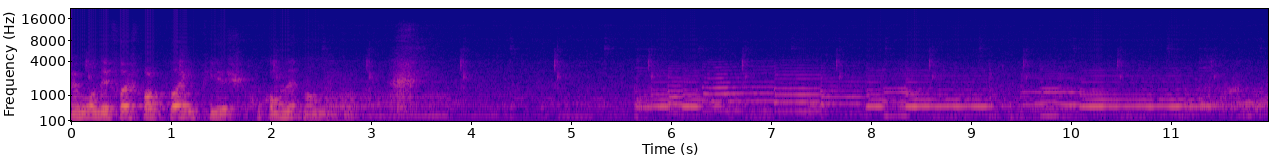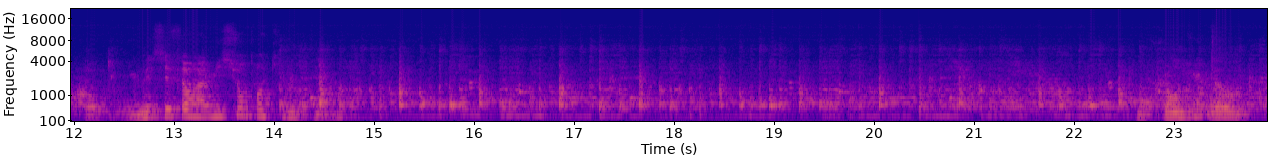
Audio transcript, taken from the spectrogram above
Mais bon, des fois, je parle pas et puis euh, je suis con quand même. Hein, me laissez faire ma mission tranquille maintenant. Hein. Je rendu là-haut.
